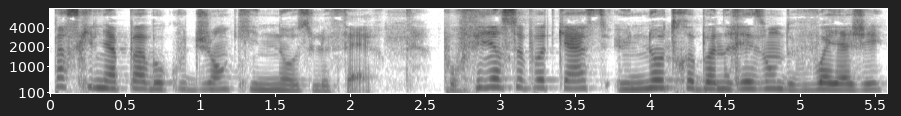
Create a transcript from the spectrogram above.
parce qu'il n'y a pas beaucoup de gens qui n'osent le faire. Pour finir ce podcast, une autre bonne raison de voyager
